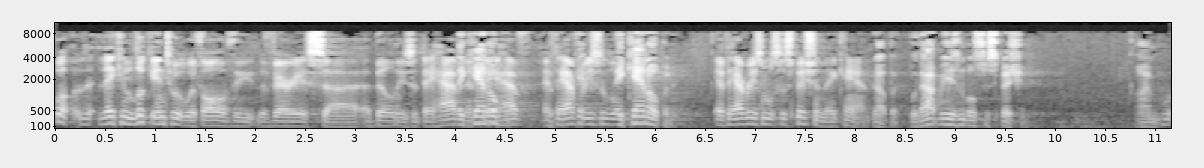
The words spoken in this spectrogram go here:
Well, they can look into it with all of the, the various uh, abilities that they have. They can't if they open have, it. if they have reasonable, They can't open it. if they have reasonable suspicion, they can. No, but without reasonable suspicion. I'm,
